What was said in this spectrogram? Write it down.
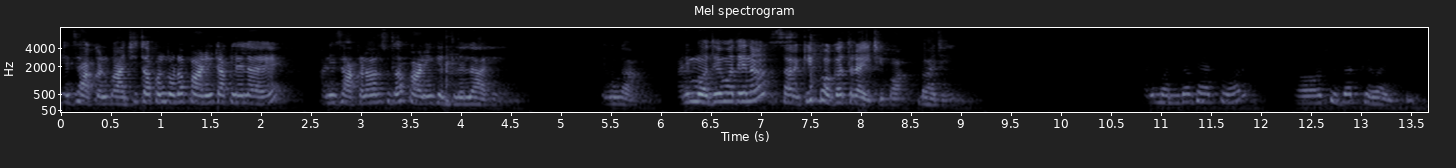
हे झाकण भाजीत आपण थोडं पाणी टाकलेलं आहे. आणि झाकणावर सुद्धा पाणी घेतलेलं आहे. हे बघा. आणि मध्ये मध्ये ना सारखी बघत राहायची भाजी. आणि मंद गॅसवर शिजत ठेवायची.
